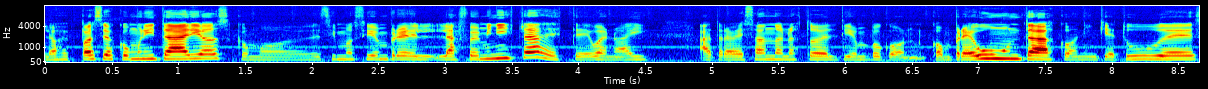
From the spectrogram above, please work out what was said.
los espacios comunitarios, como decimos siempre las feministas, este, bueno, ahí atravesándonos todo el tiempo con, con preguntas, con inquietudes,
